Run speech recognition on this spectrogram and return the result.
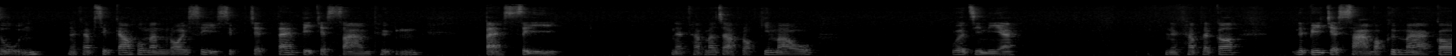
240 นะครับ 19โฮมรัน147 แต้มปี 73 ถึง 84 นะครับมาจาก Rocky Mount เวอร์จิเนียนะครับแล้วก็ในปี 73บอกขึ้นมาก็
